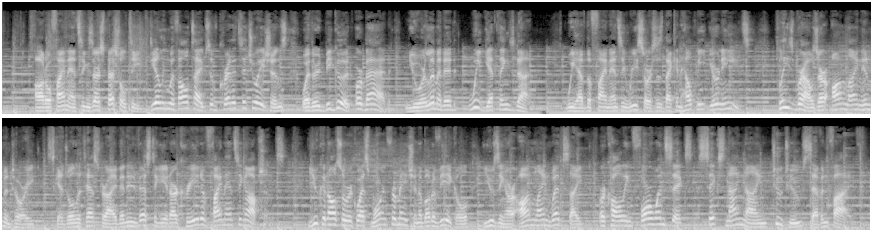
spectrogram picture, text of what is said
Auto financing is our specialty, dealing with all types of credit situations, whether it be good or bad, new or limited, we get things done. We have the financing resources that can help meet your needs. Please browse our online inventory, schedule a test drive, and investigate our creative financing options. You can also request more information about a vehicle using our online website or calling 416 699 2275.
